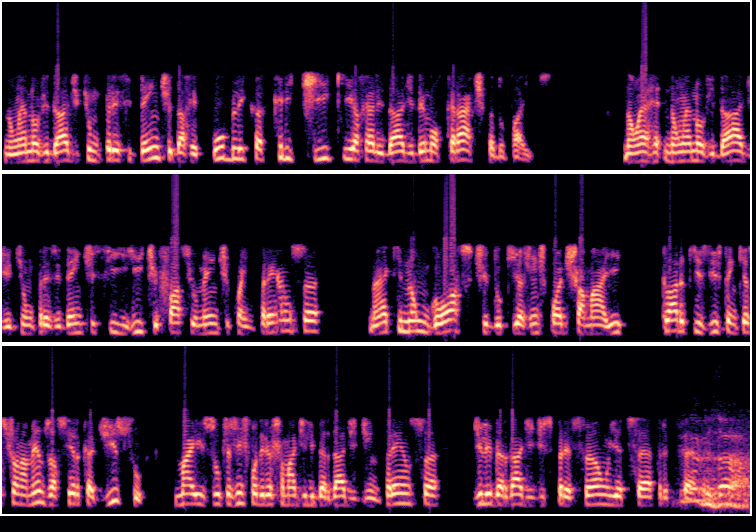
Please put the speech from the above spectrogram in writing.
Não é novidade que um presidente da República critique a realidade democrática do país. Não é, não é novidade que um presidente se irrite facilmente com a imprensa né, que não goste do que a gente pode chamar aí. Claro que existem questionamentos acerca disso, mas o que a gente poderia chamar de liberdade de imprensa, de liberdade de expressão e etc. etc. Queria avisar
